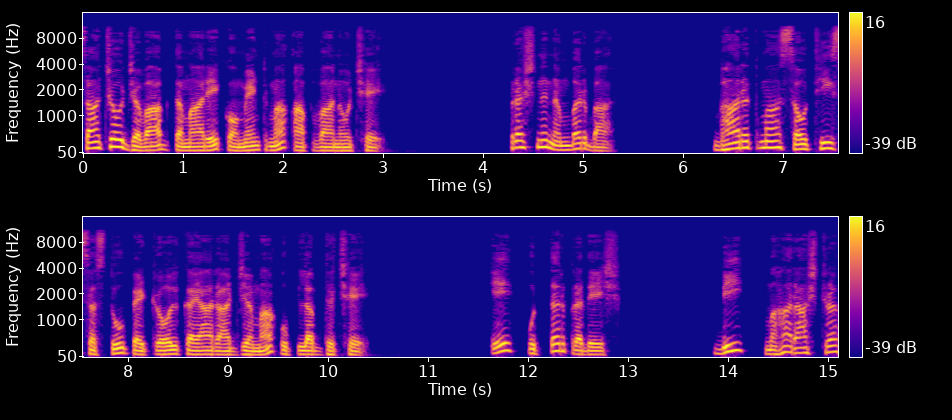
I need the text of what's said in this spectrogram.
સાચો જવાબ તમારે કોમેન્ટમાં આપવાનો છે પ્રશ્ન નંબર બાર ભારતમાં સૌથી સસ્તું પેટ્રોલ કયા રાજ્યમાં ઉપલબ્ધ છે એ ઉત્તર પ્રદેશ બી મહારાષ્ટ્ર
